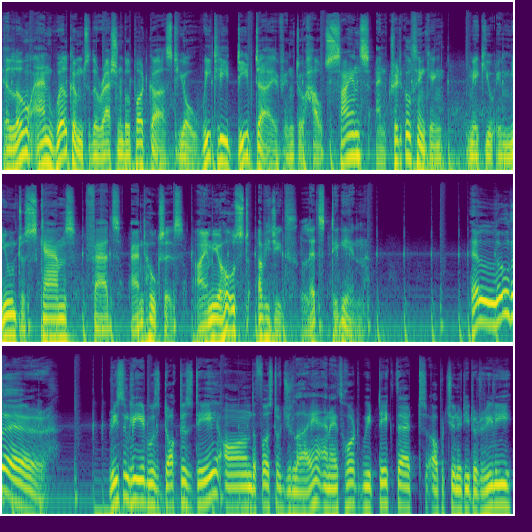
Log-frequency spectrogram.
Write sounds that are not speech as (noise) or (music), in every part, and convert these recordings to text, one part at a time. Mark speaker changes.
Speaker 1: Hello and welcome to the Rationable Podcast, your weekly deep dive into how science and critical thinking make you immune to scams, fads, and hoaxes. I am your host, Abhijit. Let's dig in. Hello there. Recently, it was Doctor's Day on the 1st of July, and I thought we'd take that opportunity to really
